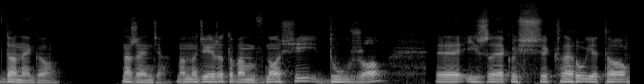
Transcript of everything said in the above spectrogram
danego narzędzia. Mam nadzieję, że to Wam wnosi dużo yy, i że jakoś klaruje to,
